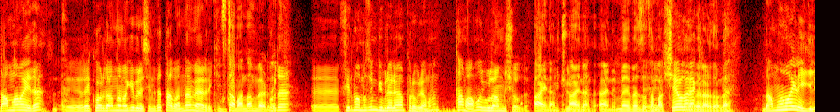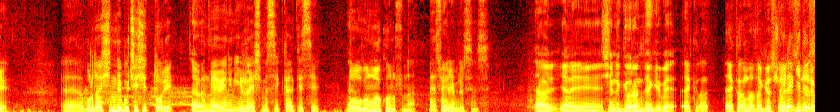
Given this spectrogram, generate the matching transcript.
Damlamayı da e, rekor damlama gübresini de tabandan verdik. Tabandan verdik. Burada e, firmamızın gübreleme programının tamamı uygulanmış oldu. aynen. Üç. Aynen. Aynen. Meyve zaten Ee, bak. şey olarak- Meyveler de öyle. Damlama ile ilgili e, burada şimdi bu çeşit tori, Evet. meyvenin irileşmesi, kalitesi, dolgunluğu konusunda ne söyleyebilirsiniz? Evet, yani e, şimdi göründüğü gibi ekra- ekranda da Şöyle gösteriyorsunuz. gidelim.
